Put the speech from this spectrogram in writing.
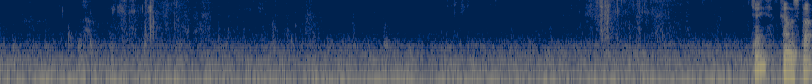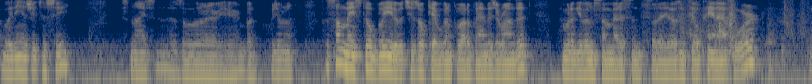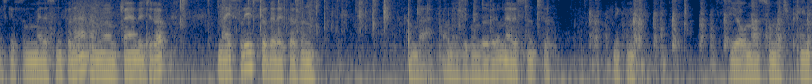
Okay, it's kind of stopped bleeding as you can see. It's nice, there's a little area here, but we're gonna, but some may still bleed, which is okay. We're gonna put a lot of bandage around it. I'm gonna give him some medicine so that he doesn't feel pain afterward. Let's get some medicine for that. I'm gonna bandage it up nicely so that it doesn't come back. So I'm gonna give him a little bit of medicine to make him feel not so much pain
